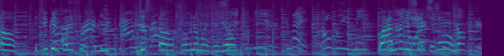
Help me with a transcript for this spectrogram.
uh, if you can edit for free, just uh comment on my video. Shrek, come here. Good night. Don't leave me. What happened to Shrek's phone? Get over here.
